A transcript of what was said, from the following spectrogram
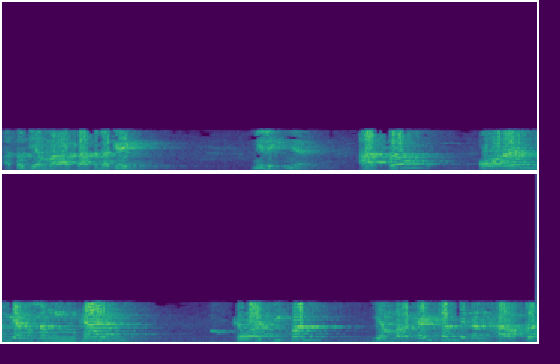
Atau dia merasa sebagai miliknya. Atau orang yang mengingkari kewajiban yang berkaitan dengan harta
